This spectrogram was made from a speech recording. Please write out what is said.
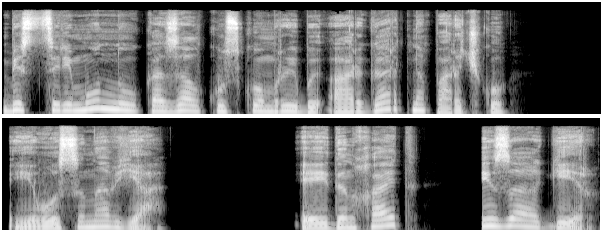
Бесцеремонно указал куском рыбы Аргард на парочку. «Его сыновья. Эйден Хайт и Заагир.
